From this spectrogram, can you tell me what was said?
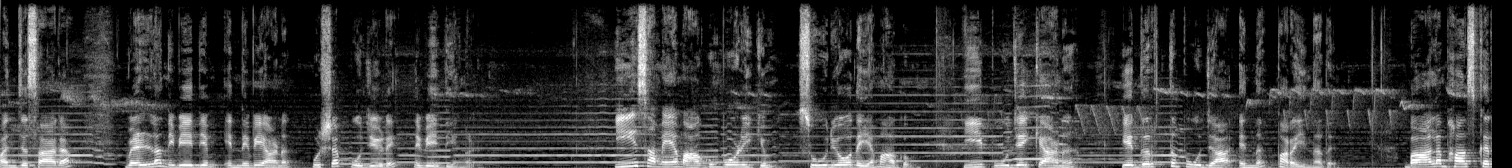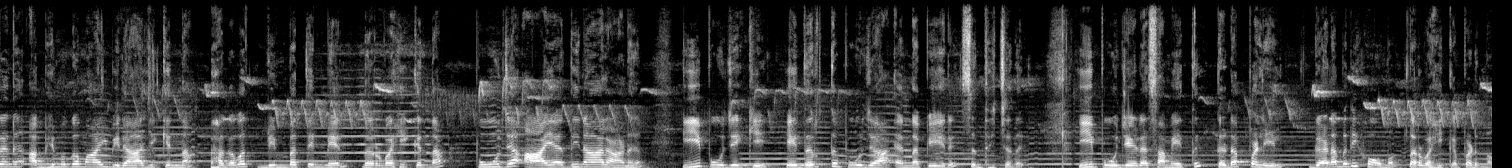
പഞ്ചസാര വെള്ള നിവേദ്യം എന്നിവയാണ് ഉഷപൂജയുടെ നിവേദ്യങ്ങൾ. ഈ സമയമാകുമ്പോഴേക്കും സൂര്യോദയമാകും. ഈ പൂജയ്ക്കാണ് എതിർത്ത് പൂജ എന്ന് പറയുന്നത്. ബാലഭാസ്കരന് അഭിമുഖമായി വിരാജിക്കുന്ന ഭഗവത് ബിംബത്തിന്മേൽ നിർവഹിക്കുന്ന പൂജ ആയതിനാലാണ് ഈ പൂജയ്ക്ക് എതിർത്ത് പൂജ എന്ന പേര് സിദ്ധിച്ചത്. ഈ പൂജയുടെ സമയത്ത് തിടപ്പള്ളിയിൽ ഗണപതി ഹോമം നിർവഹിക്കപ്പെടുന്നു.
